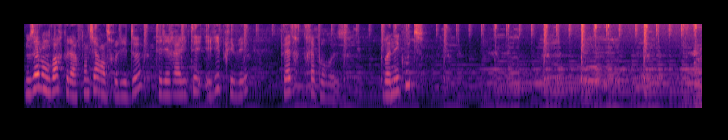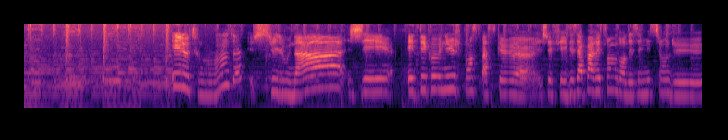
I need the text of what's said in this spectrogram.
Nous allons voir que la frontière entre les deux, télé-réalité et vie privée, peut être très poreuse. Bonne écoute tout le monde, je suis Luna. J'ai été connue, je pense, parce que euh, j'ai fait des apparitions dans des émissions de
